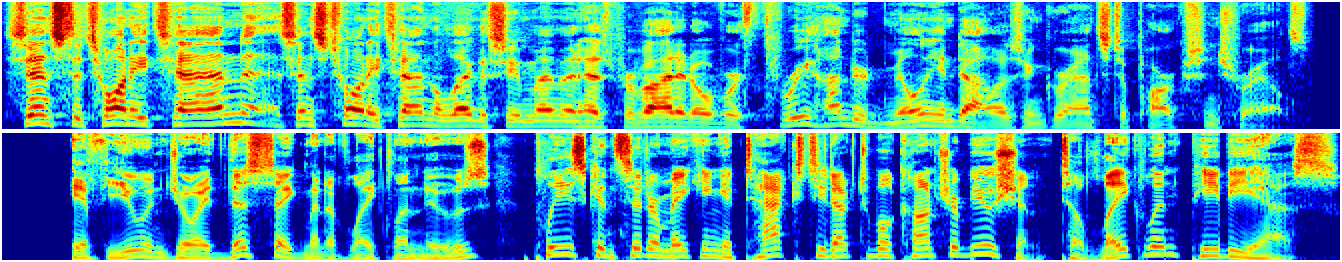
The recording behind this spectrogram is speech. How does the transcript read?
Since the 2010, since 2010, the Legacy Amendment has provided over $300 million in grants to parks and trails. If you enjoyed this segment of Lakeland News, please consider making a tax-deductible contribution to Lakeland PBS.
